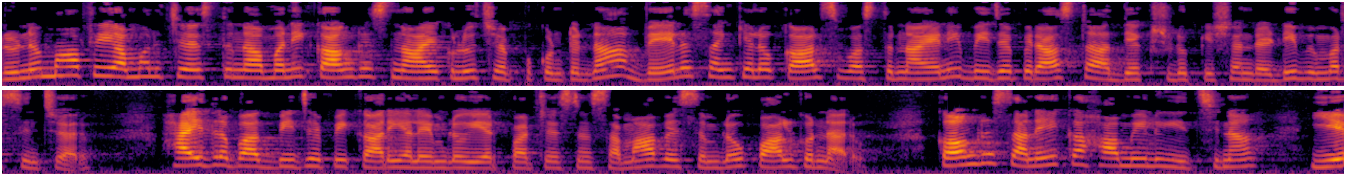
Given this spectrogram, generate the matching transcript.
రుణమాఫీ అమలు చేస్తున్నామని కాంగ్రెస్ నాయకులు చెప్పుకుంటున్నా వేల సంఖ్యలో కాల్స్ వస్తున్నాయని బీజేపీ రాష్ట్ర అధ్యక్షుడు కిషన్ రెడ్డి విమర్శించారు. హైదరాబాద్ బీజేపీ కార్యాలయంలో ఏర్పాటు చేసిన సమావేశంలో పాల్గొన్నారు. కాంగ్రెస్ అనేక హామీలు ఇచ్చినా ఏ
